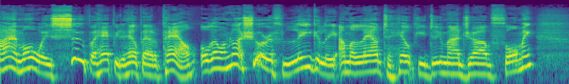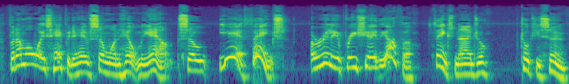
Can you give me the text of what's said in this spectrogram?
I am always super happy to help out a pal, although I'm not sure if legally I'm allowed to help you do my job for me. But I'm always happy to have someone help me out. So, yeah, thanks. I really appreciate the offer. Thanks, Nigel. Talk to you soon.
